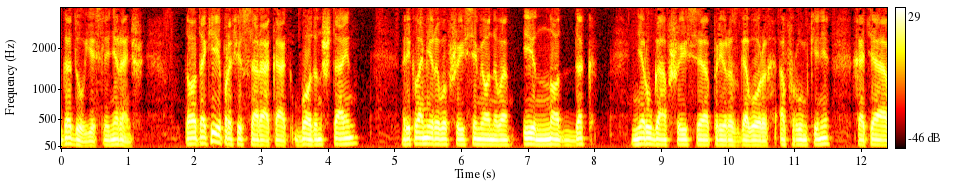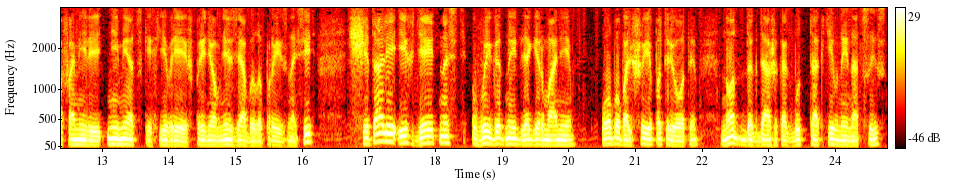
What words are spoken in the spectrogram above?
году, если не раньше, то такие профессора, как Боденштайн, рекламировавший Семенова, и Ноддак, не ругавшийся при разговорах о Фрумкине, хотя фамилий немецких евреев при нем нельзя было произносить, считали их деятельность выгодной для Германии. Оба большие патриоты, Ноддак даже как будто активный нацист,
